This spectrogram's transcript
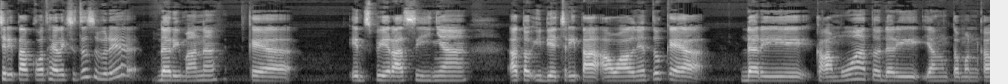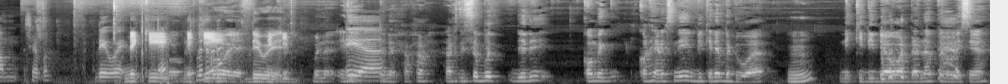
cerita Code Helix itu sebenarnya dari mana? Kayak inspirasinya atau ide cerita awalnya tuh kayak dari kamu atau dari yang teman kamu siapa? Dewe. Niki, Oh, Niki, bener. Oh, iya. Dewe. Niki. bener ini Iya. bener. Harus disebut jadi komik Helix ini bikinnya berdua Hmm? Niki Dida Wardana penulisnya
